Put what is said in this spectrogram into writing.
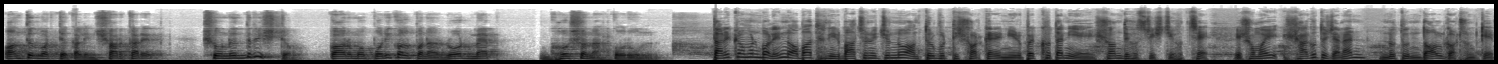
অন্তর্বর্তীকালীন সরকারের সুনির্দিষ্ট কর্ম পরিকল্পনার রোডম্যাপ ঘোষণা করুন। তারেক রহমান বলেন অবাধ নির্বাচনের জন্য অন্তর্বর্তী সরকারের নিরপেক্ষতা নিয়ে সন্দেহ সৃষ্টি হচ্ছে। এ সময় স্বাগত জানান নতুন দল গঠনকে।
